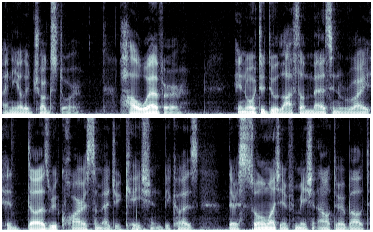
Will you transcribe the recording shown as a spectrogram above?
any other drugstore. However, in order to do lifestyle medicine right, it does require some education because there's so much information out there about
